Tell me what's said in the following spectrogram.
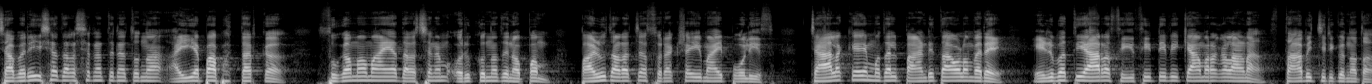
ശബരീശ ദർശനത്തിനെത്തുന്ന അയ്യപ്പ ഭക്തർക്ക് സുഗമമായ ദർശനം ഒരുക്കുന്നതിനൊപ്പം പഴുതടച്ച സുരക്ഷയുമായി പോലീസ്. ചാലക്കയം മുതൽ പാണ്ടിത്താവളം വരെ എഴുപത്തിയാറ് സി സി ടി വി ക്യാമറകളാണ് സ്ഥാപിച്ചിരിക്കുന്നത്.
